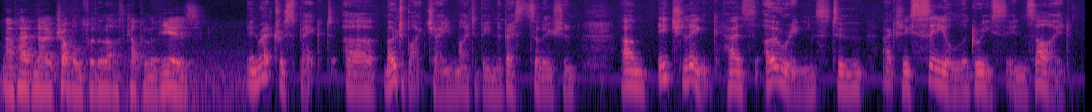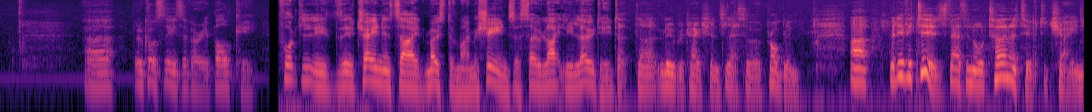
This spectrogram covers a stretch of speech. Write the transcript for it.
and I've had no trouble for the last couple of years. In retrospect, a motorbike chain might have been the best solution um, each link has O-rings to actually seal the grease inside. Uh, but of course these are very bulky. Fortunately the chain inside most of my machines are so lightly loaded that uh, lubrication's less of a problem. Uh, but if it is, there's an alternative to chain.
